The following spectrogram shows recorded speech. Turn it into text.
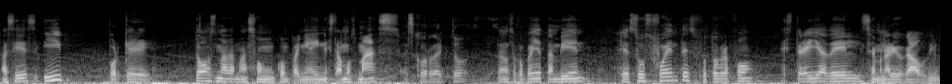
Así es, y porque todos nada más son compañía y necesitamos más. Es correcto. Nos acompaña también Jesús Fuentes, fotógrafo estrella del semanario Gaudium.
